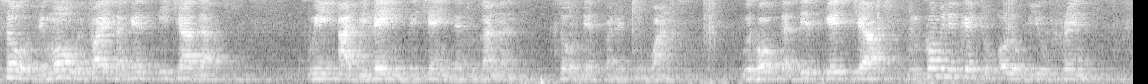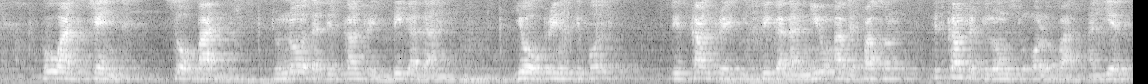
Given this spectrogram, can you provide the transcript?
So the more we fight against each other, we are delaying the change that Ugandans so desperately want. We hope that this gesture will communicate to all of you friends who want change so badly to know that this country is bigger than your principles. This country is bigger than you as a person. This country belongs to all of us. And yes,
